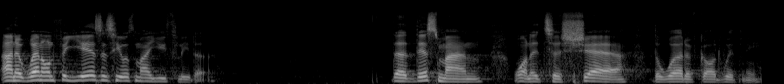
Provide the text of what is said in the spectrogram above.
And it went on for years as he was my youth leader. That this man wanted to share the word of God with me.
